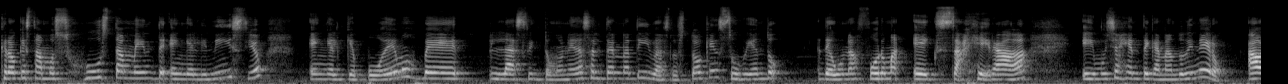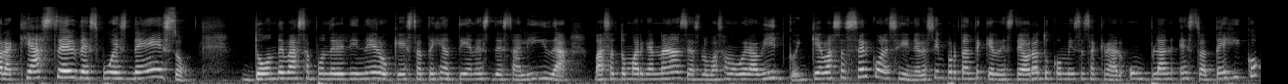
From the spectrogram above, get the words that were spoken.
creo que estamos justamente en el inicio en el que podemos ver las criptomonedas alternativas, los tokens subiendo de una forma exagerada y mucha gente ganando dinero. Ahora, ¿qué hacer después de eso? ¿Dónde vas a poner el dinero? ¿Qué estrategia tienes de salida? ¿Vas a tomar ganancias? ¿Lo vas a mover a Bitcoin? ¿Qué vas a hacer con ese dinero? Es importante que desde ahora tú comiences a crear un plan estratégico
